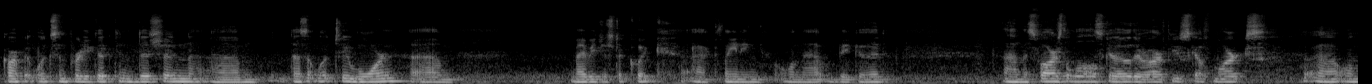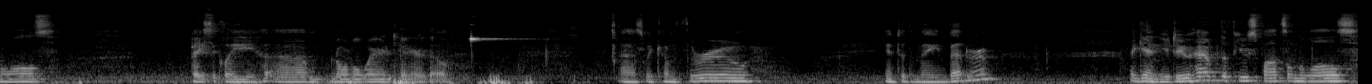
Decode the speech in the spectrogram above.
Carpet looks in pretty good condition. Um, doesn't look too worn. Um, maybe just a quick uh, cleaning on that would be good. Um, as far as the walls go, there are a few scuff marks uh, on the walls. Basically um, normal wear and tear though. As we come through into the main bedroom. Again, you do have the few spots on the walls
